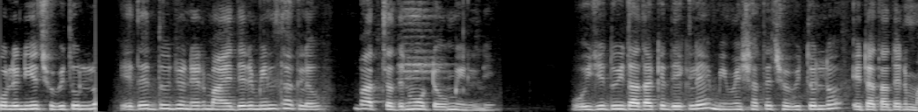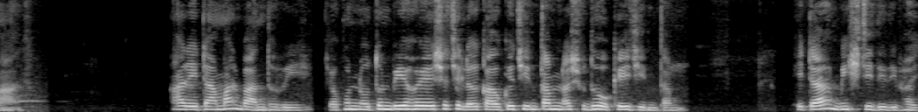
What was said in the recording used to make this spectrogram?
কোলে নিয়ে ছবি তুললো। এদের দুজনের মায়েদের মিল থাকলেও বাচ্চাদের মোটেও মিল নেই। ওই যে দুই দাদাকে দেখলে মিমের সাথে ছবি তুললো, এটা তাদের মা। আর এটা আমার বান্ধবী। যখন নতুন বিয়ে হয়ে এসেছিল, কাউকে চিনতাম না, শুধু ওকেই চিনতাম। এটা মিষ্টি দিদি ভাই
